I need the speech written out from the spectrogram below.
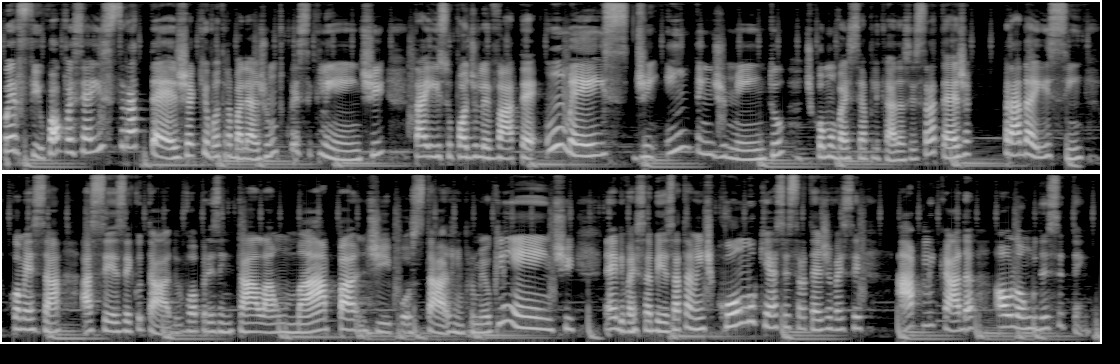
perfil, qual vai ser a estratégia que eu vou trabalhar junto com esse cliente, tá? Isso pode levar até um mês de entendimento de como vai ser aplicada essa estratégia, para daí sim começar a ser executado. Vou apresentar lá um mapa de postagem para o meu cliente, né? ele vai saber exatamente como que essa estratégia vai ser aplicada ao longo desse tempo.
